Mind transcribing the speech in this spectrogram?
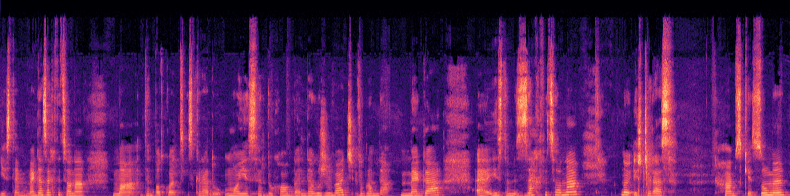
jestem mega zachwycona. Ma ten podkład skradł moje serducho, będę używać. Wygląda mega. E, jestem zachwycona. No i jeszcze raz chamskie zoomy.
